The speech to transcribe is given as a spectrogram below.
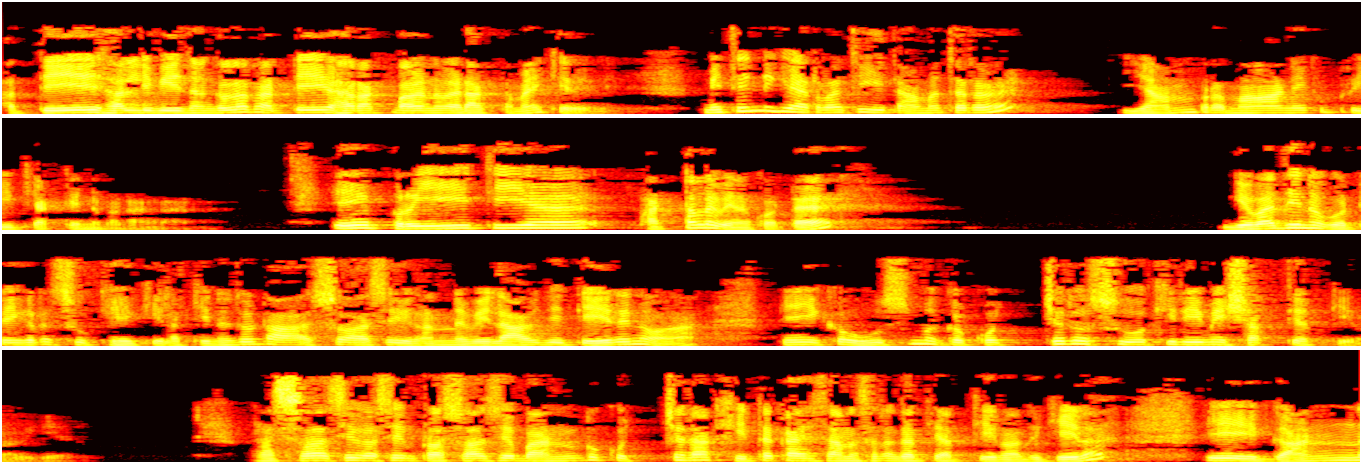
අතේ සල්ලි වේදම් කරලා රටේ හරක් බලන වැඩක් තමයි කරන්නේ. මෙතෙන් ගියාට පස්සේ ඊට අමතරව යම් ප්‍රමාණයක ප්‍රීතියක් එන්න පටන් ගන්නවා. ඒ ප්‍රීතිය පట్టල වෙනකොට ගෙවදිනකොට ඒකට සුඛය කියලා කියනකොට ආශ්වාසය ගන්න වෙලාවෙදි තේරෙනවා මේක හුස්මක කොච්චර සුව කිරීමේ ශක්තියක් තියෙනවද කියලා. ප්‍රශ්වාසයේ වශයෙන් ප්‍රශ්වාසයේ බannට කොච්චරක් හිතකය සනසන ගතියක් තියෙනවද කියලා ඒ ගන්න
